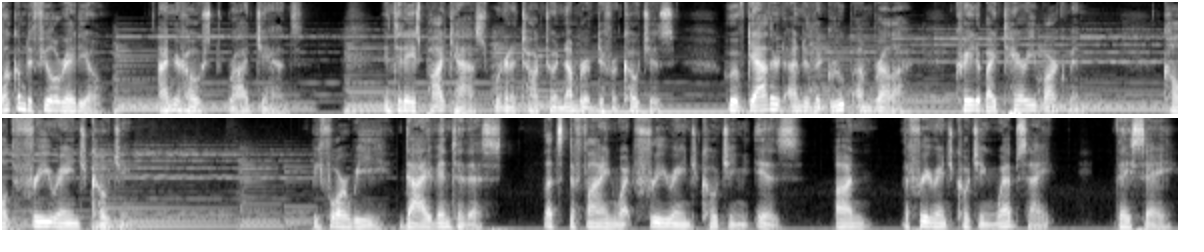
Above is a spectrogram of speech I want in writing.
Welcome to Fuel Radio. I'm your host, Rod Jans. In today's podcast, we're going to talk to a number of different coaches who have gathered under the group umbrella created by Terry Barkman called Free Range Coaching. Before we dive into this, let's define what free range coaching is. On the Free Range Coaching website, they say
